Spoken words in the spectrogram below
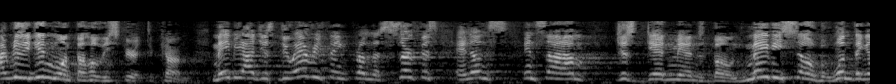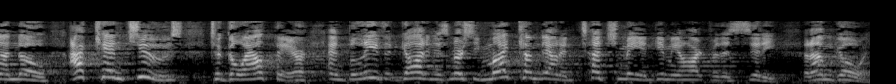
I really didn't want the Holy Spirit to come. Maybe I just do everything from the surface and inside I'm just dead men's bones. Maybe so, but one thing I know, I can choose to go out there and believe that God in His mercy might come down and touch me and give me a heart for this city. And I'm going.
